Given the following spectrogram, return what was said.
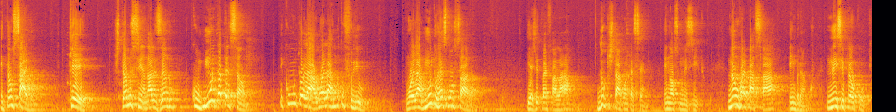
Então saibam que Estamos sim analisando com muita atenção e com muito olhar, um olhar muito frio, um olhar muito responsável. E a gente vai falar do que está acontecendo em nosso município. Não vai passar em branco, nem se preocupe.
